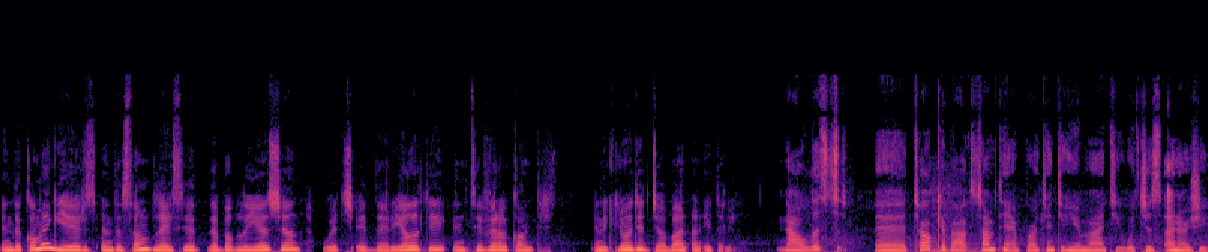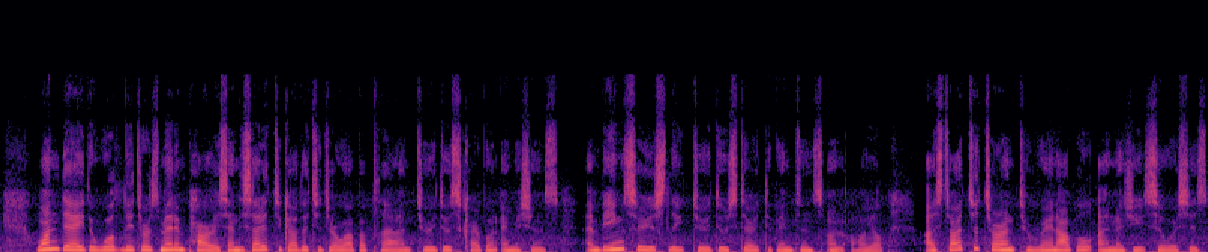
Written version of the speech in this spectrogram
In the coming years, in the some places, the population, which is the reality in several countries, including Japan and Italy. Now let's uh, talk about something important to humanity, which is energy. One day, the world leaders met in Paris and decided together to draw up a plan to reduce carbon emissions and being seriously to reduce their dependence on oil and start to turn to renewable energy sources.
